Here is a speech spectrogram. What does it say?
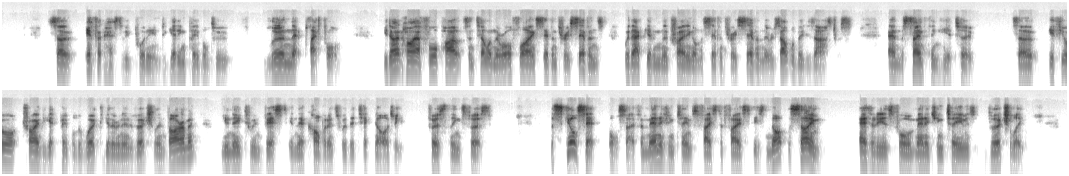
So effort has to be put into getting people to learn that platform. You don't hire four pilots and tell them they're all flying 737s without giving them training on the 737. The result will be disastrous. And the same thing here too. So if you're trying to get people to work together in a virtual environment, you need to invest in their competence with the technology. First things first. The skill set also for managing teams face to face is not the same as it is for managing teams virtually.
